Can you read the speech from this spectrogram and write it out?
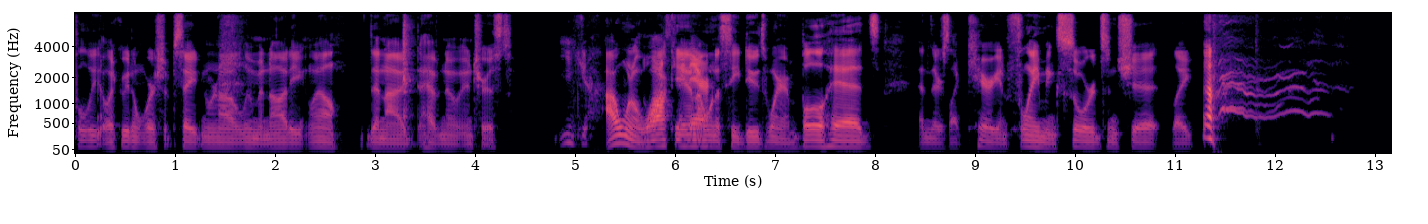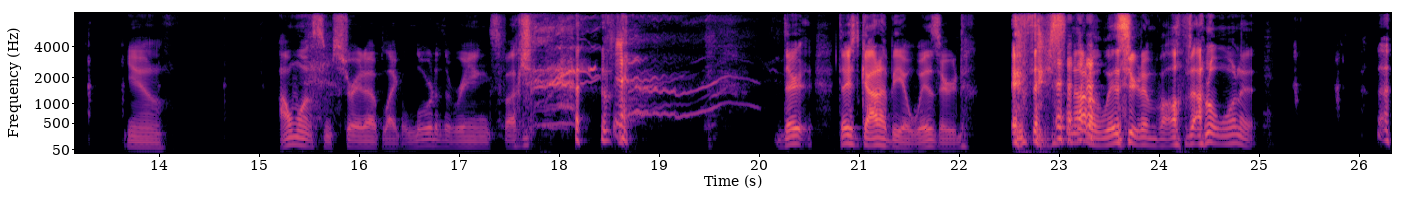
believe, like, we don't worship Satan. We're not Illuminati. Well, then I have no interest. I want to walk in. I want to see dudes wearing bull heads and there's like carrying flaming swords and shit. Like, you know, I want some straight up like Lord of the Rings. Fuck. there, there's got to be a wizard. If there's not a wizard involved, I don't want it.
